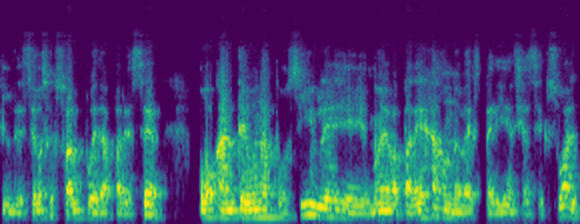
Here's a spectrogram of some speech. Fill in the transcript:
el deseo sexual puede aparecer. O ante una posible eh, nueva pareja o nueva experiencia sexual.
